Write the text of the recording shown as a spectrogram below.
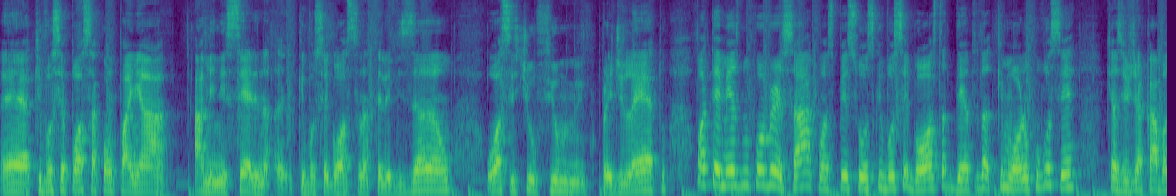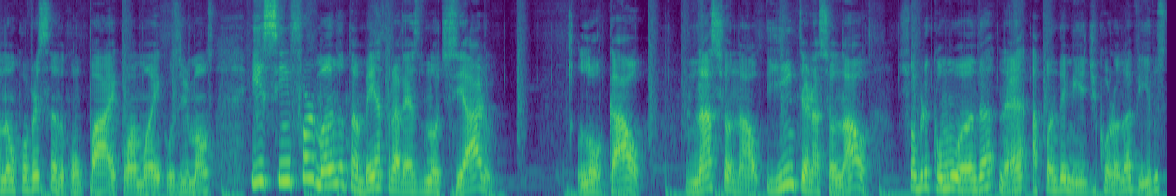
é, que você possa acompanhar a minissérie na, que você gosta na televisão, ou assistir o filme predileto, ou até mesmo conversar com as pessoas que você gosta dentro da, que moram com você, que às vezes acaba não conversando com o pai, com a mãe, com os irmãos, e se informando também através do noticiário local, nacional e internacional sobre como anda né, a pandemia de coronavírus,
